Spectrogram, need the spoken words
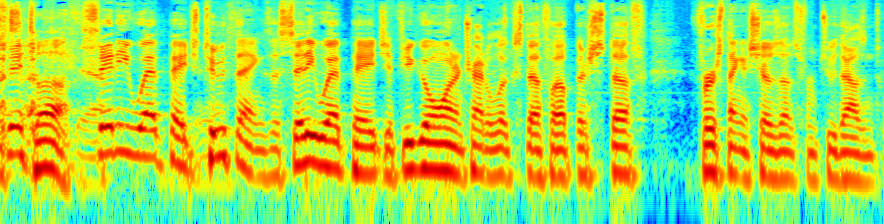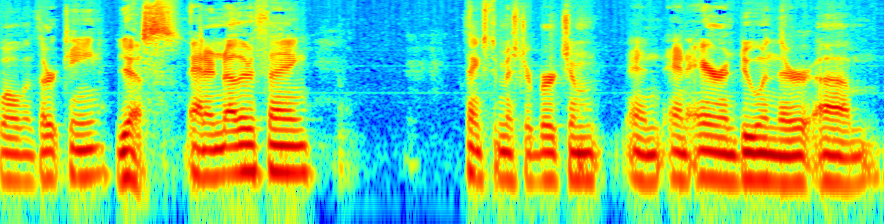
It's tough. City webpage. Two things. The city webpage. If you go on and try to look stuff up, there's stuff. First thing that shows up is from 2012 and 13. Yes, And another thing, thanks to Mr. Burcham and and Aaron doing their um,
